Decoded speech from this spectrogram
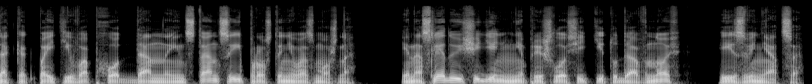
так как пойти в обход данной инстанции просто невозможно. И на следующий день мне пришлось идти туда вновь и извиняться.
